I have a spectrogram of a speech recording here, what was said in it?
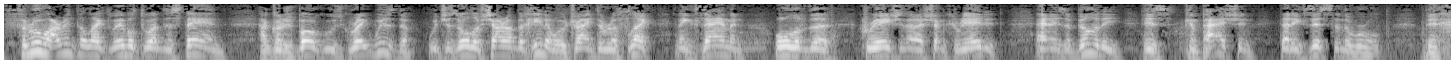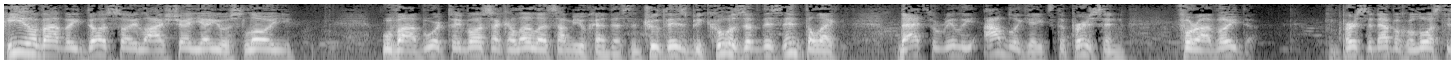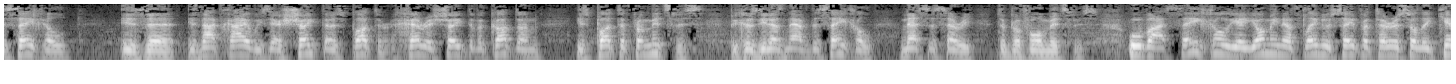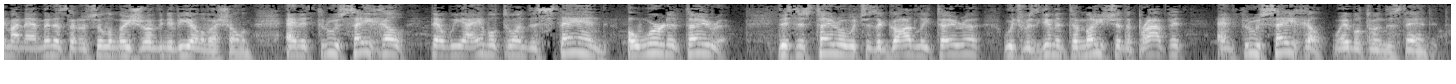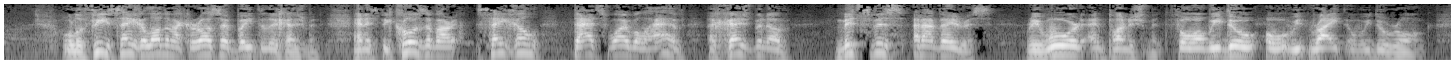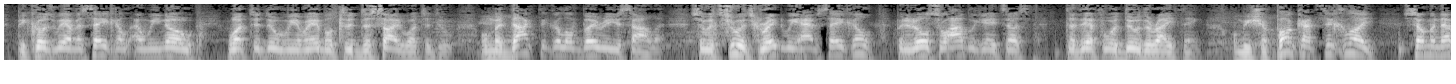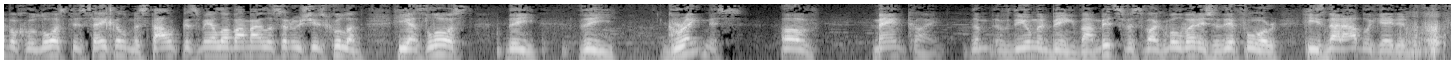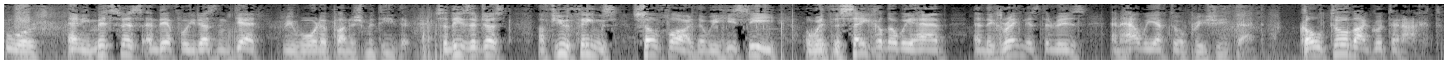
Through our intellect, we're able to understand HaKadosh Baruch Hu's great wisdom, which is all of Shara Bechina. We're trying to reflect and examine all of the creation that Hashem created, and His ability, His compassion that exists in the world. The truth is, because of this intellect, that's what really obligates the person for avodah. The person ever who lost his seichel is uh, is not chayiv. We say shaita is potter. Cheresh shaita v'katan is potter from mitzvahs because he doesn't have the seichel necessary to perform mitzvahs. Uva seichel yeyomin sefer anaminas and usulam Rabbeinu And it's through seichel that we are able to understand a word of Torah. This is Torah, which is a godly Torah, which was given to Moshe the prophet, and through Seichel, we're able to understand it. And it's because of our Seichel, that's why we'll have a cheshbon of mitzvahs and averis, reward and punishment for what we do or what we right or we do wrong. Because we have a seichel and we know what to do, we are able to decide what to do. So it's true, it's great we have seichel, but it also obligates us to therefore do the right thing. Someone who lost his seichel, he has lost the the greatness of mankind, the, of the human being. And therefore, he's not obligated for any mitzvahs, and therefore he doesn't get reward or punishment either. So these are just a few things so far that we see with the seichel that we have and the greatness there is, and how we have to appreciate that. Kol tov, gute Nacht.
